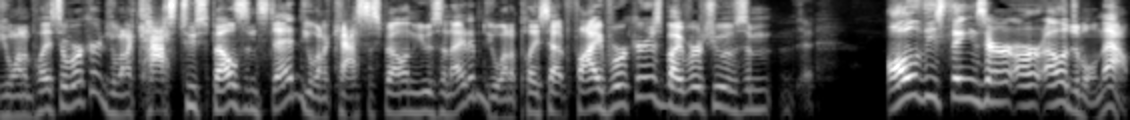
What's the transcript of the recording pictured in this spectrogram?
Do you want to place a worker? Do you want to cast two spells instead? Do you want to cast a spell and use an item? Do you want to place out five workers by virtue of some. All of these things are, are eligible. Now,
